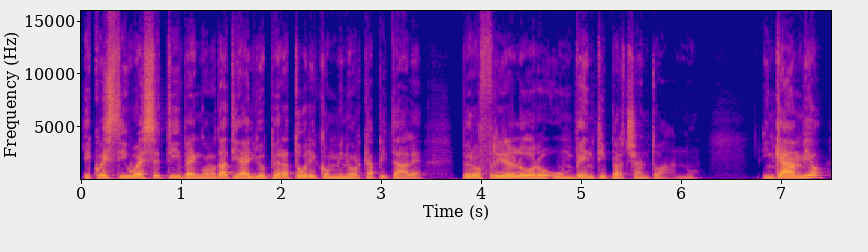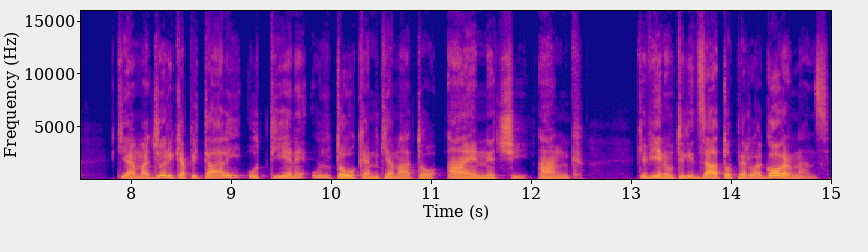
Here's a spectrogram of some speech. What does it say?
e questi UST vengono dati agli operatori con minor capitale per offrire loro un 20% annuo. In cambio, chi ha maggiori capitali ottiene un token chiamato ANC, ANC, che viene utilizzato per la governance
